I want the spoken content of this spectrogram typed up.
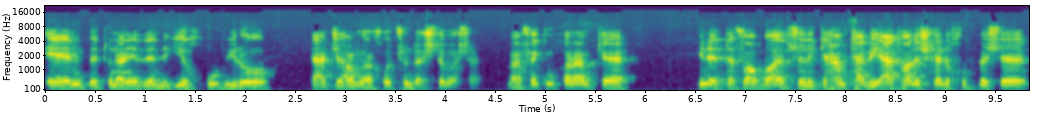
علم بتونن یه زندگی خوبی رو در جهان برای خودشون داشته باشن. من فکر می‌کنم که این اتفاق باعث شده که هم طبیعت حالش خیلی خوب بشه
